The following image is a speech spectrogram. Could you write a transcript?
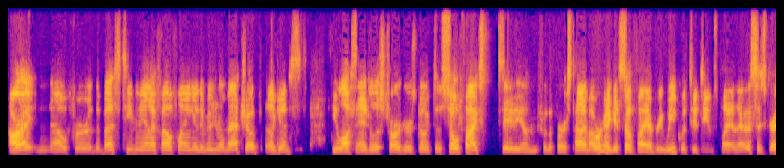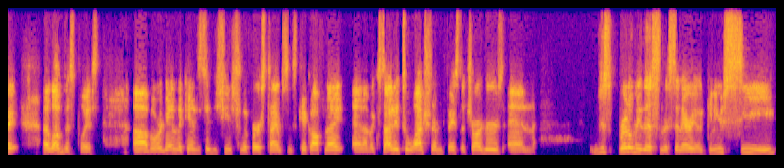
all right, now for the best team in the NFL playing a divisional matchup against the Los Angeles Chargers going to SoFi Stadium for the first time. We're going to get SoFi every week with two teams playing there. This is great. I love this place. Uh, but we're getting the Kansas City Chiefs for the first time since kickoff night, and I'm excited to watch them face the Chargers. And just riddle me this in the scenario: Can you see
